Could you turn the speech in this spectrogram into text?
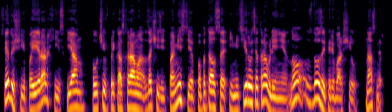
Следующий по иерархии Скьям, получив приказ храма зачистить поместье, попытался имитировать отравление, но с дозой переборщил, насмерть.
